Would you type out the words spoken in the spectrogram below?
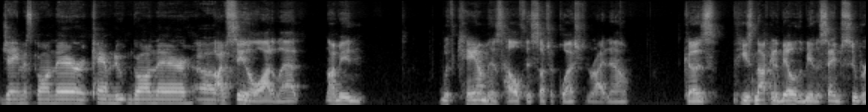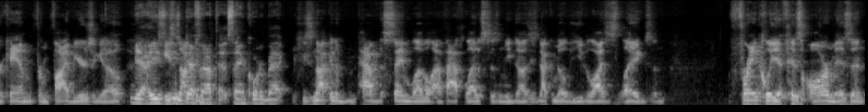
Jameis going there or Cam Newton going there. Uh, I've seen a lot of that. I mean, with Cam, his health is such a question right now because he's not going to be able to be the same super Cam from five years ago. yeah, he's, he's he's, not definitely gonna- not that same quarterback. He's not going to have the same level of athleticism he does. He's not going to be able to utilize his legs. And frankly, if his arm isn't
